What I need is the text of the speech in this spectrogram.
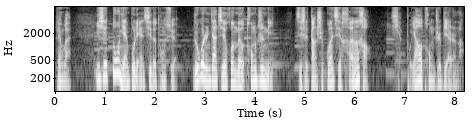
另外，一些多年不联系的同学，如果人家结婚没有通知你，即使当时关系很好，也不要通知别人了。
